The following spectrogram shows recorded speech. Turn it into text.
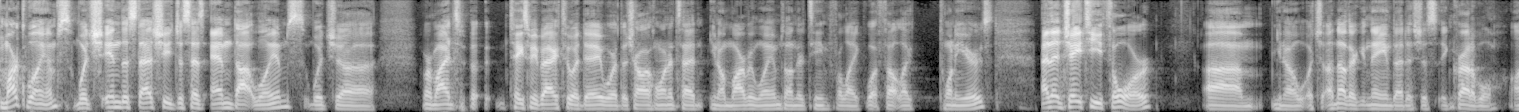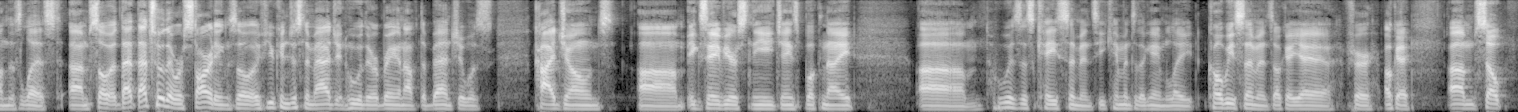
Mark Williams, which in the stat sheet just says M. Williams, which uh, reminds uh, takes me back to a day where the Charlotte Hornets had you know Marvin Williams on their team for like what felt like twenty years. And then JT Thor, um, you know, which another name that is just incredible on this list. Um, so that that's who they were starting. So if you can just imagine who they were bringing off the bench, it was Kai Jones, um, Xavier Sneed, James Bouknight. Um, who is this? K Simmons. He came into the game late. Kobe Simmons. Okay, yeah, yeah, yeah sure. Okay. Um, so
